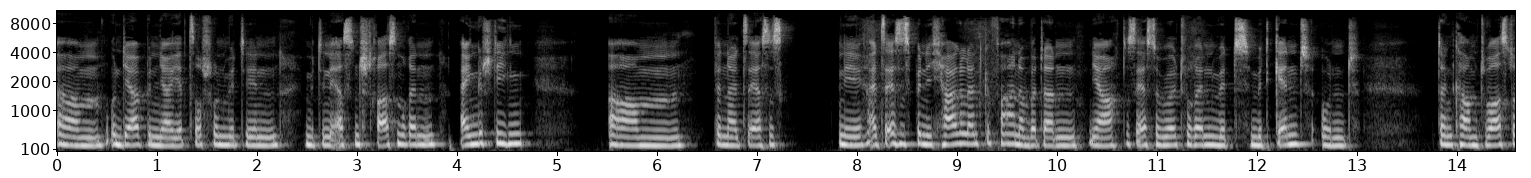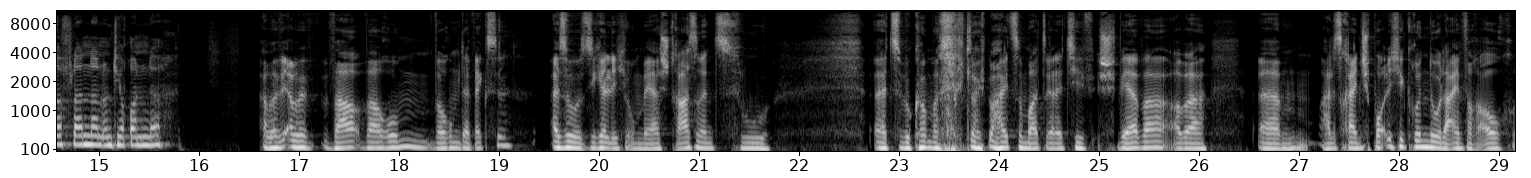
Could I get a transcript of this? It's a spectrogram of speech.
Ähm, und ja, bin ja jetzt auch schon mit den, mit den ersten Straßenrennen eingestiegen. Ähm, bin als erstes, nee, als erstes bin ich Hageland gefahren, aber dann, ja, das erste World Tour Rennen mit, mit Gent und dann kam Dwarsdorf Flandern und die Runde. Aber, aber war, warum, warum der Wechsel? Also sicherlich, um mehr Straßenrennen zu, äh, zu bekommen, was, glaube ich, bei Heiznomat relativ schwer war, aber ähm, hat es rein sportliche Gründe oder einfach auch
